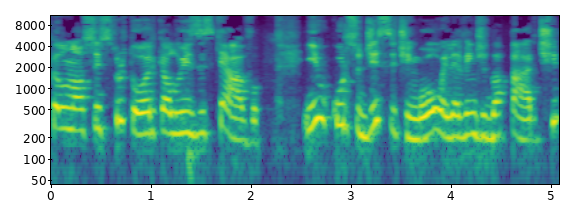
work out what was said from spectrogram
pelo nosso instrutor, que é o Luiz Esquiavo. E o curso de Sitting Go, ele é vendido à parte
